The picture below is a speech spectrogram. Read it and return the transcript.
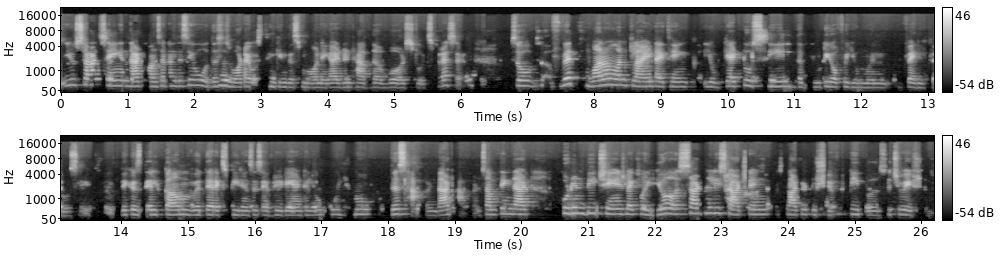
you start saying in that concept and they say oh this is what i was thinking this morning. I didn't have the words to express it. So with one-on-one client i think you get to see the beauty of a human very closely because they'll come with their experiences every day and tell you oh you know this happened that happened. Something that couldn't be changed like for years suddenly starting started to shift people situation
